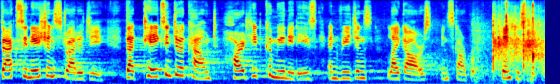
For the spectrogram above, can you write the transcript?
vaccination strategy that takes into account hard-hit communities and regions like ours in Scarborough. Thank you, Speaker.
